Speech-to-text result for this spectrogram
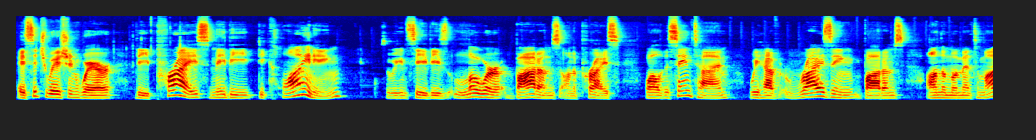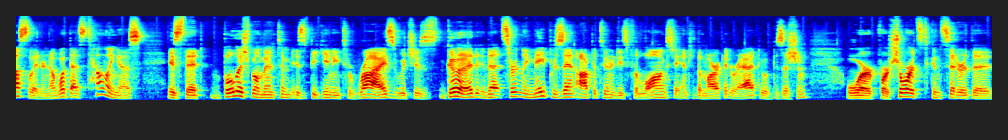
a situation where the price may be declining. So we can see these lower bottoms on the price, while at the same time, we have rising bottoms on the momentum oscillator. Now, what that's telling us is that bullish momentum is beginning to rise, which is good. That certainly may present opportunities for longs to enter the market or add to a position, or for shorts to consider the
